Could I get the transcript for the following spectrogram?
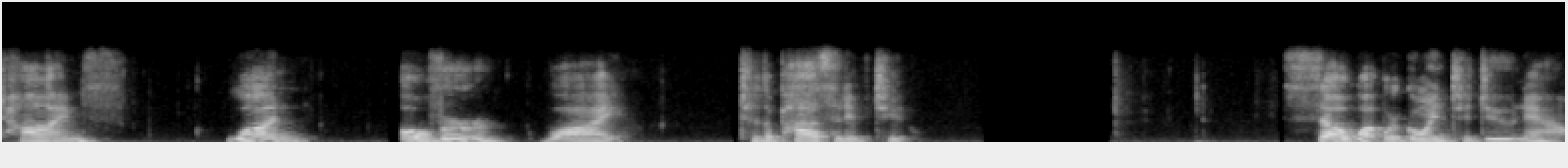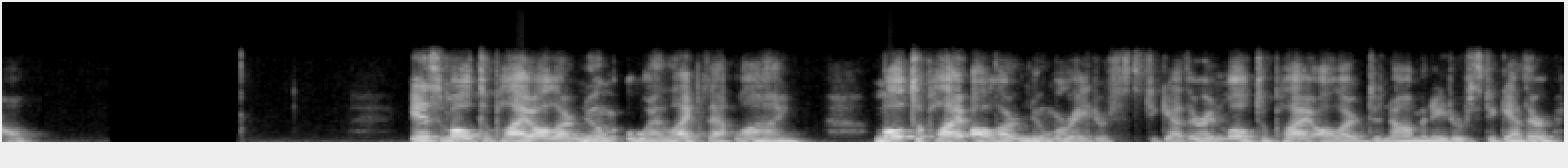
times 1 over y to the positive 2. So what we're going to do now is multiply all our num- oh, I like that line. Multiply all our numerators together and multiply all our denominators together,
